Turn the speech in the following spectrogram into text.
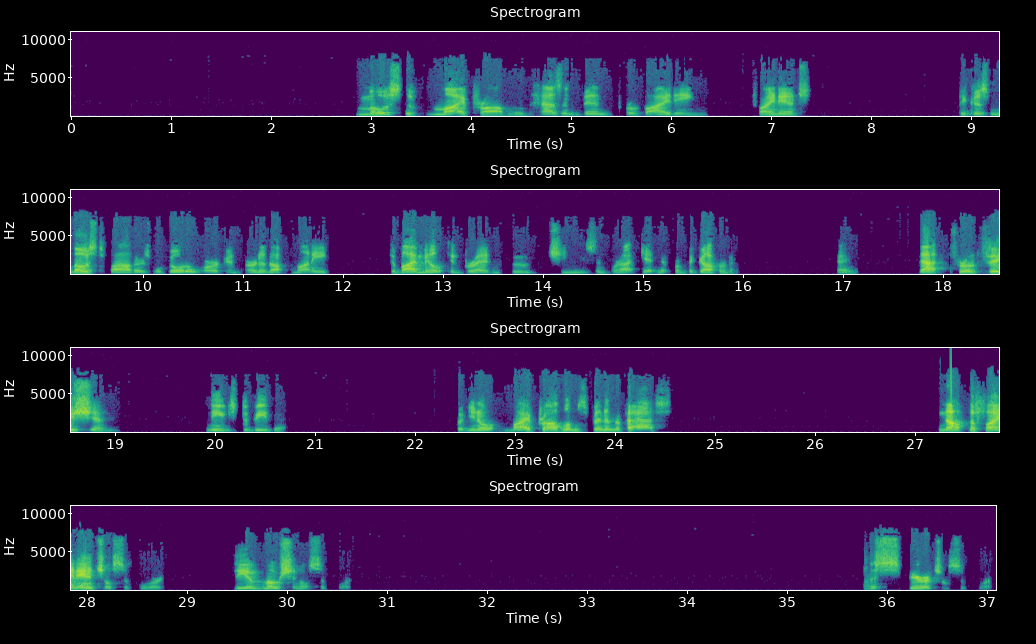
Most of my problem hasn't been providing financially because most fathers will go to work and earn enough money to buy milk and bread and food, and cheese, and we're not getting it from the government. Okay? That provision needs to be there. But you know my problem's been in the past? Not the financial support, the emotional support. The spiritual support.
